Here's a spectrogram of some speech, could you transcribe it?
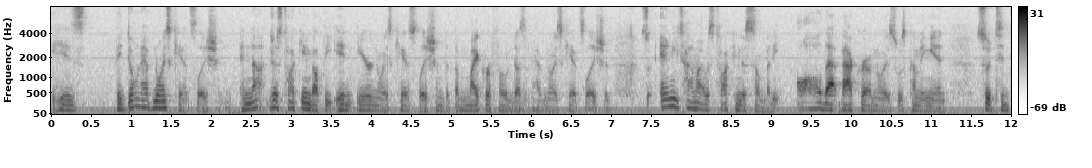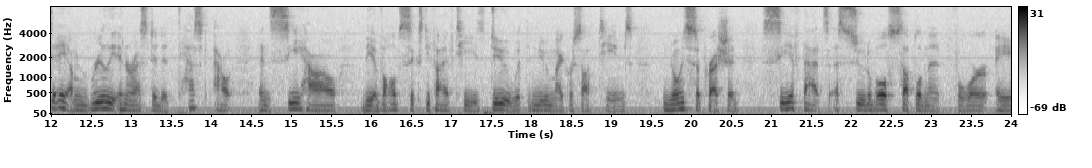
is they don't have noise cancellation. And not just talking about the in-ear noise cancellation, but the microphone doesn't have noise cancellation. So anytime I was talking to somebody, all that background noise was coming in. So today I'm really interested to test out and see how the Evolve 65Ts do with the new Microsoft Teams noise suppression see if that's a suitable supplement for a,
